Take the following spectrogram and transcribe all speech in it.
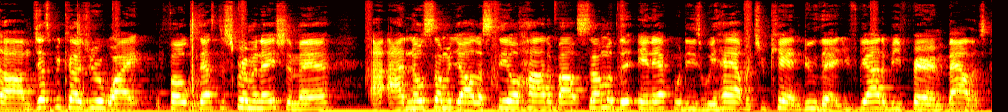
um, just because you're white. Folks, that's discrimination, man. I, I know some of y'all are still hot about some of the inequities we have, but you can't do that. You've got to be fair and balanced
